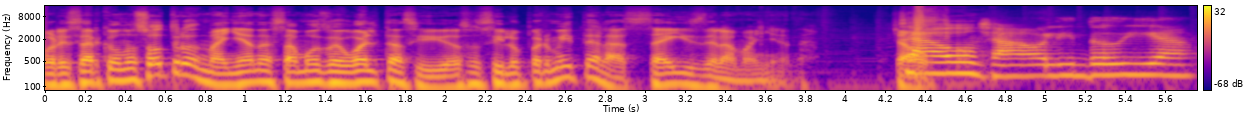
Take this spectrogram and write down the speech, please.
por estar con nosotros. Mañana estamos de vuelta, si Dios así lo permite, a las 6 de la mañana. Chao. Chao, lindo día.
